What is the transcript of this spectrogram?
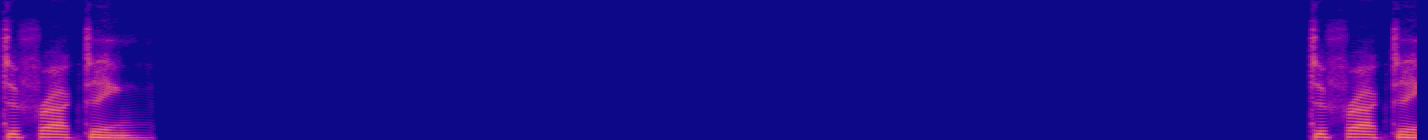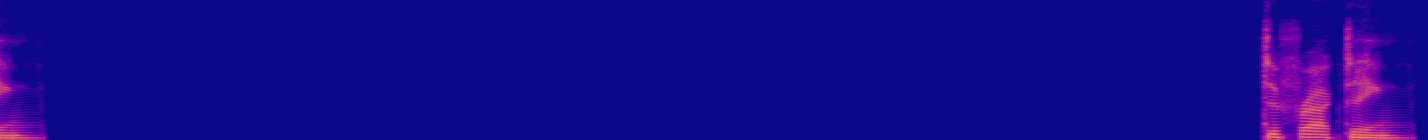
diffracting. Diffracting. Diffracting.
